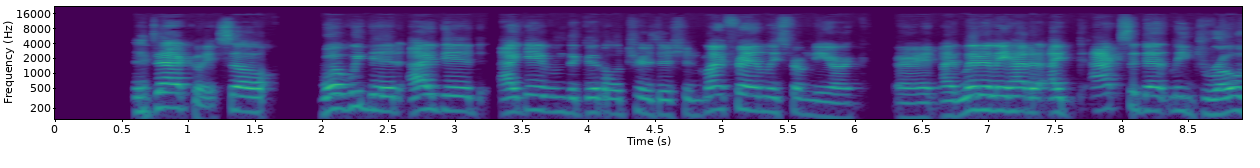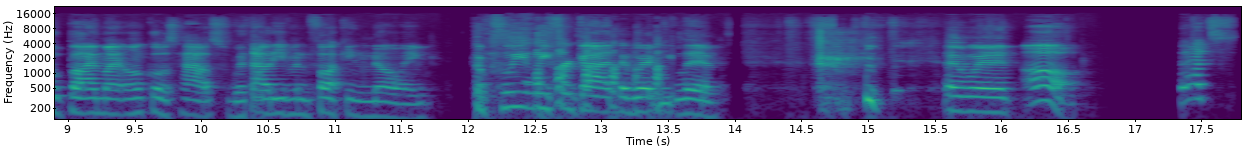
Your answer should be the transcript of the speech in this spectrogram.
exactly. So what we did, I did, I gave him the good old transition. My family's from New York. All right, I literally had a, I accidentally drove by my uncle's house without even fucking knowing. Completely forgot that where he lived, and went, oh, that's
